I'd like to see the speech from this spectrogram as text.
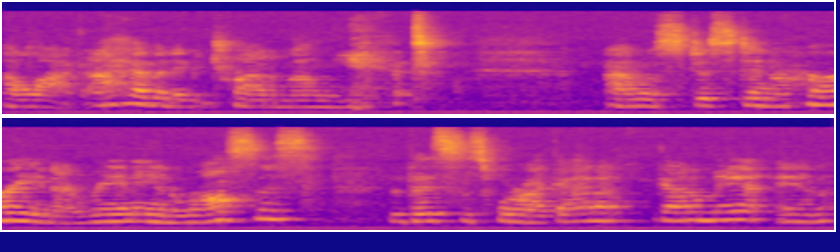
I like. I haven't even tried them on yet. I was just in a hurry and I ran in Ross's. This is where I got, got them at and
